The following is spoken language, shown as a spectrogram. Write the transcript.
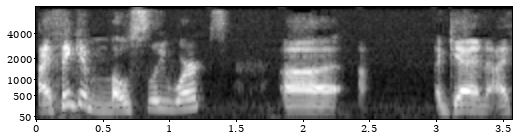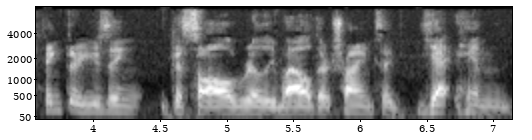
I think it mostly worked. Uh, again, I think they're using Gasol really well. They're trying to get him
